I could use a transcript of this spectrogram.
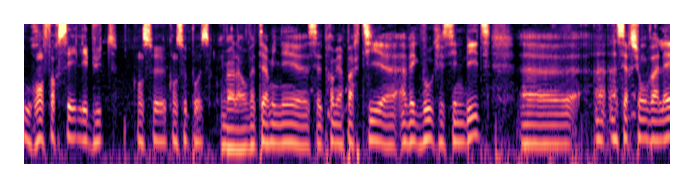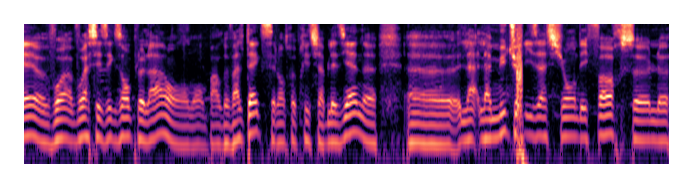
ou renforcer les buts qu'on se, qu se pose. Voilà, on va terminer euh, cette première partie avec vous, Christine Beats. Euh, Insertion Valais voit, voit ces exemples-là. On, on, parle de Valtex, c'est l'entreprise chablaisienne. Euh, la, la, mutualisation des forces, le,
